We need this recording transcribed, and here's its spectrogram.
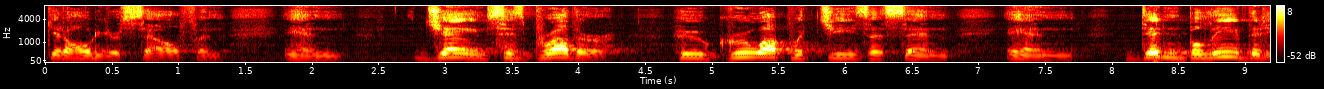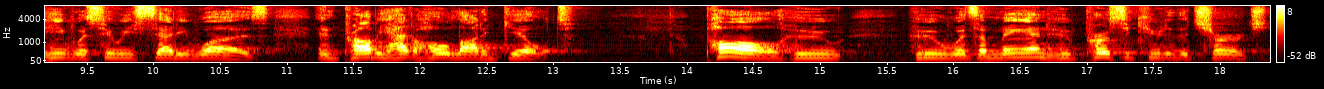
get a hold of yourself. And, and James, his brother, who grew up with Jesus and, and didn't believe that he was who he said he was and probably had a whole lot of guilt. Paul, who who was a man who persecuted the church,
